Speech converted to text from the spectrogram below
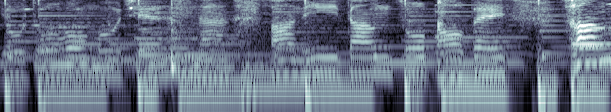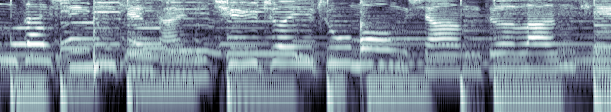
有多么艰难，把你当作宝贝，藏在心田，带你去追逐梦想的蓝天。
